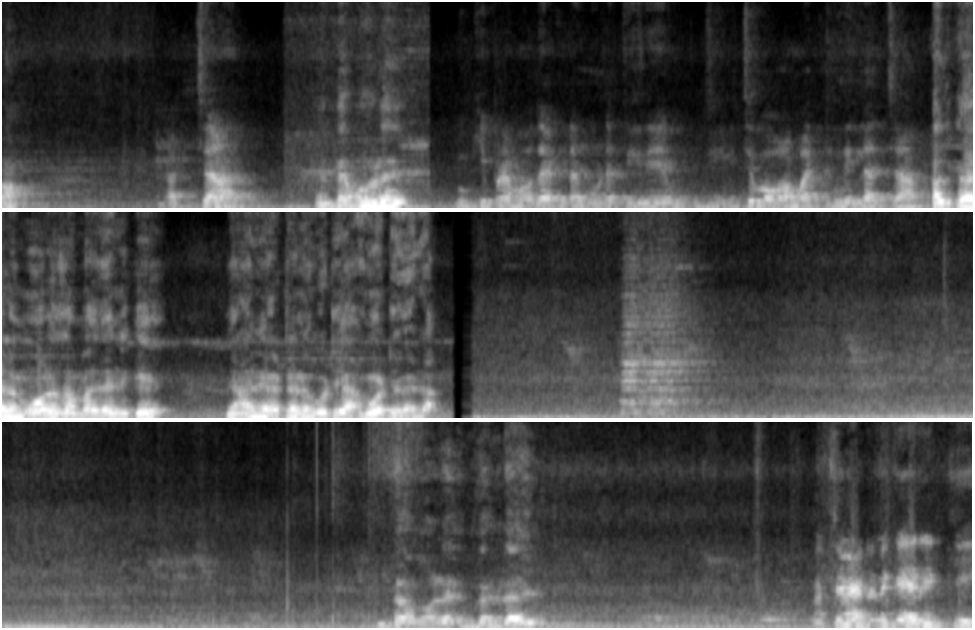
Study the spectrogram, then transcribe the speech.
ആ. അച്ഛാ. എന്താ മോൾ? എനിക്ക് പ്രമോദേട്ടന്റെ കൂടെ തീരെയും ജീവിച്ചു പോകാൻ പറ്റുന്നില്ല അച്ഛാ. അതുകാലം മോളെ സമ്മതം എനിക്ക് ഞാൻ ഏട്ടനെ കൂട്ടി അങ്ങോട്ട് വരാം. എന്താ മോളെ എന്തുണ്ടായി അച്ഛൻ ഏട്ടന് കയറി ഇരിക്കേ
